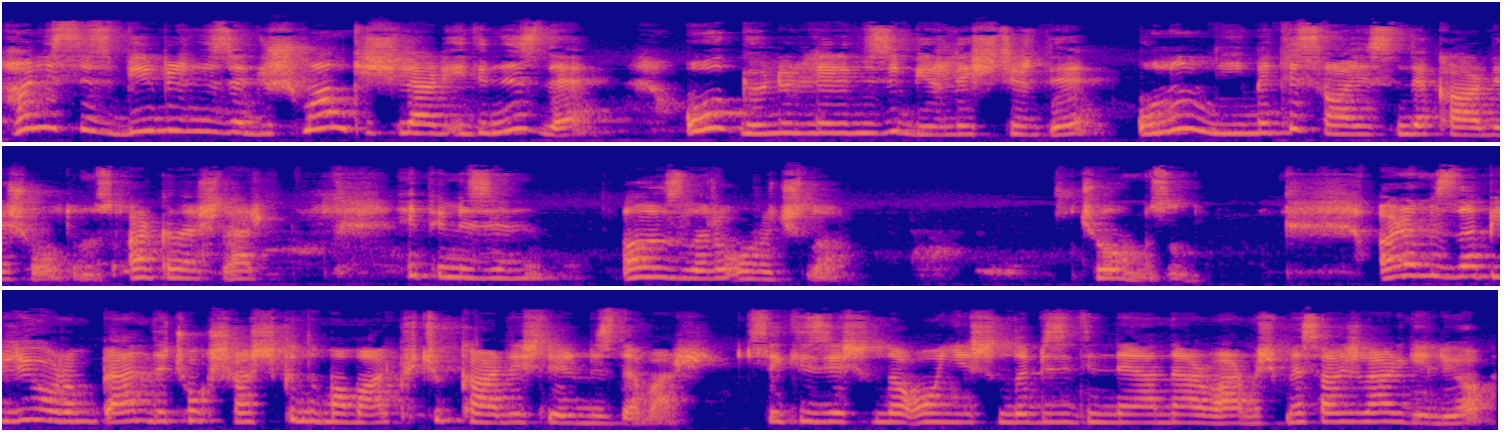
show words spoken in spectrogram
Hani siz birbirinize düşman kişiler idiniz de o gönüllerinizi birleştirdi. Onun nimeti sayesinde kardeş oldunuz. Arkadaşlar hepimizin ağızları oruçlu. Çoğumuzun. Aramızda biliyorum ben de çok şaşkınım ama küçük kardeşlerimiz de var. 8 yaşında 10 yaşında bizi dinleyenler varmış. Mesajlar geliyor.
